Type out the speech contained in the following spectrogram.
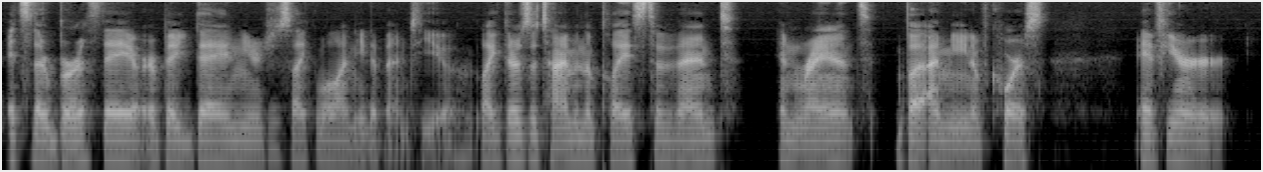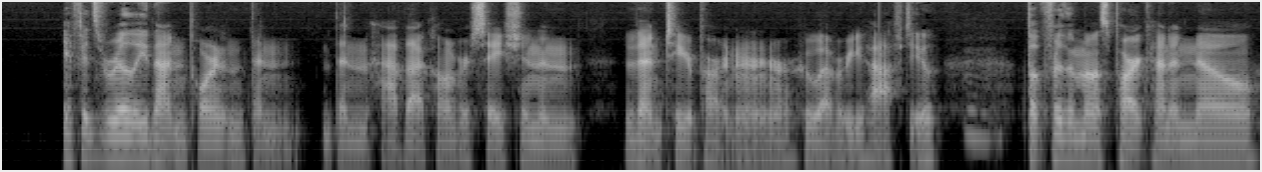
it's their birthday or a big day and you're just like, well, I need to vent to you. Like there's a time and the place to vent and rant, but I mean, of course, if you're if it's really that important, then then have that conversation and vent to your partner or whoever you have to. Mm-hmm. But for the most part, kind of know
